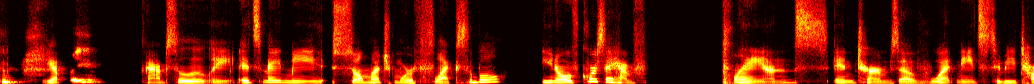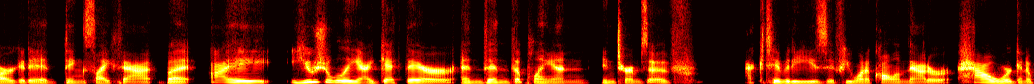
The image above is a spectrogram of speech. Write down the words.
yep. right absolutely it's made me so much more flexible you know of course i have plans in terms of what needs to be targeted things like that but i usually I get there and then the plan in terms of activities, if you want to call them that, or how we're going to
